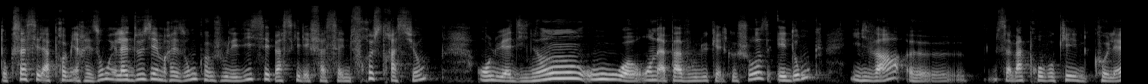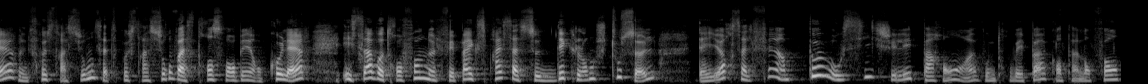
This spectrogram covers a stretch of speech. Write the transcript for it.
Donc ça, c'est la première raison. Et la deuxième raison, comme je vous l'ai dit, c'est parce qu'il est face à une frustration. On lui a dit non ou euh, on n'a pas voulu quelque chose. Et donc, il va euh, ça va provoquer une colère, une frustration. Cette frustration va se transformer en colère. Et ça, votre enfant ne le fait pas exprès, ça se déclenche tout seul. D'ailleurs, ça le fait un peu aussi chez les parents. Hein. Vous ne trouvez pas quand un enfant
